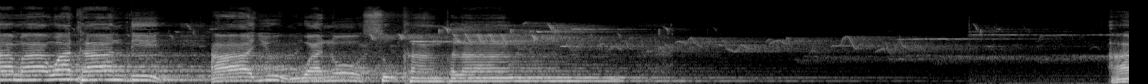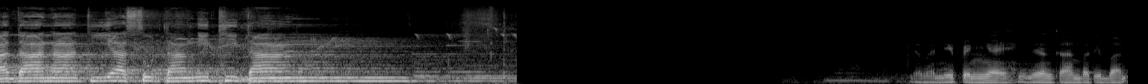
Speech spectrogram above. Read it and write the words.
ามาวาทานติอายุวันโนสุขังพลัง อาดานาติยสุตังนิธิตัง นนี้เป็นไงเรื่องการปฏิบัติ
